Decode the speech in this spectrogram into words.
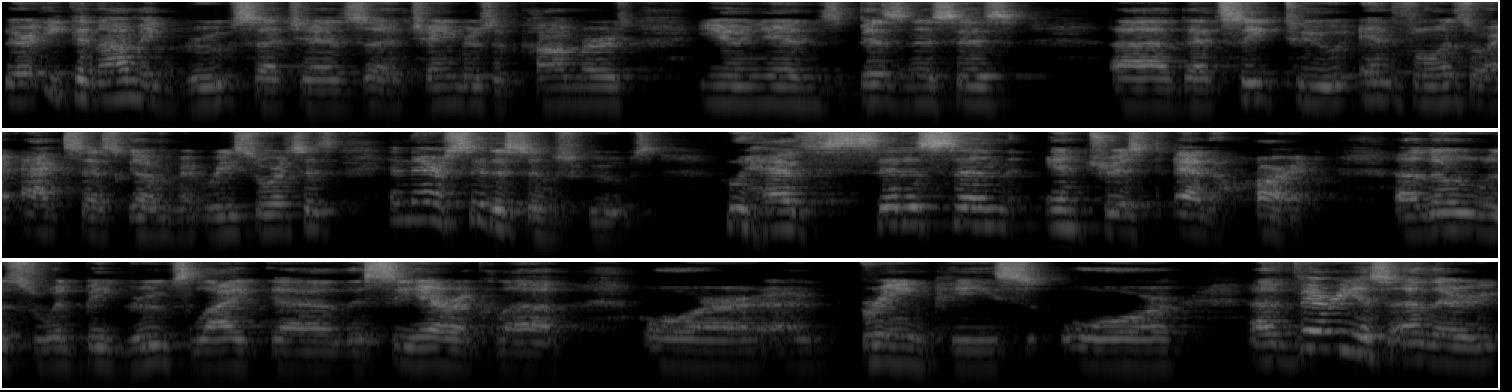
There are economic groups such as uh, chambers of commerce, unions, businesses uh, that seek to influence or access government resources. And there are citizens groups who have citizen interest at heart. Those would be groups like uh, the Sierra Club, or uh, Greenpeace or uh, various other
